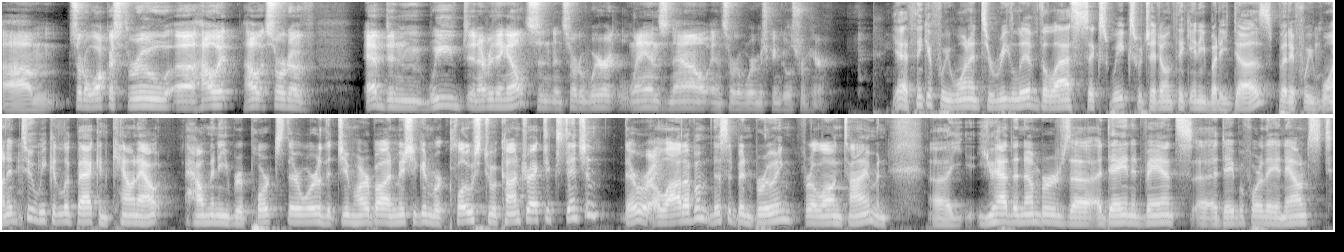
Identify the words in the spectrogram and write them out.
um, sort of walk us through uh, how it how it sort of ebbed and weaved and everything else, and, and sort of where it lands now, and sort of where Michigan goes from here. Yeah, I think if we wanted to relive the last six weeks, which I don't think anybody does, but if we wanted to, we could look back and count out how many reports there were that Jim Harbaugh and Michigan were close to a contract extension. There were right. a lot of them. This had been brewing for a long time, and uh, you had the numbers uh, a day in advance, uh, a day before they announced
